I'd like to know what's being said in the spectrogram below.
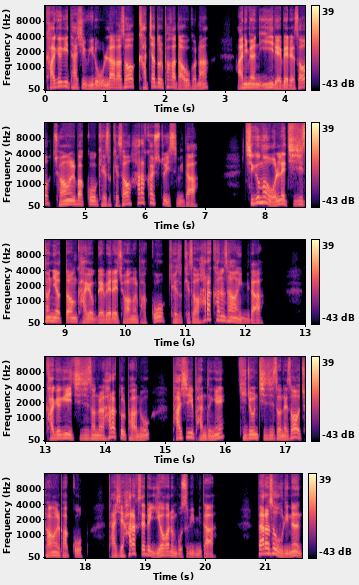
가격이 다시 위로 올라가서 가짜 돌파가 나오거나 아니면 이 레벨에서 저항을 받고 계속해서 하락할 수도 있습니다. 지금은 원래 지지선이었던 가격 레벨의 저항을 받고 계속해서 하락하는 상황입니다. 가격이 지지선을 하락 돌파한 후 다시 반등해 기존 지지선에서 저항을 받고 다시 하락세를 이어가는 모습입니다. 따라서 우리는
